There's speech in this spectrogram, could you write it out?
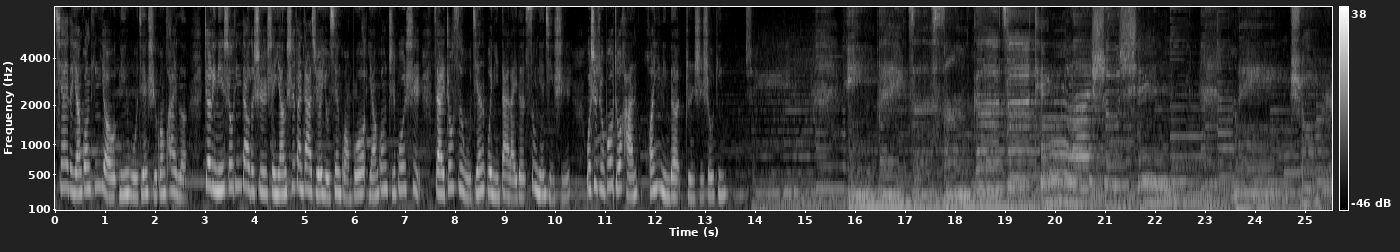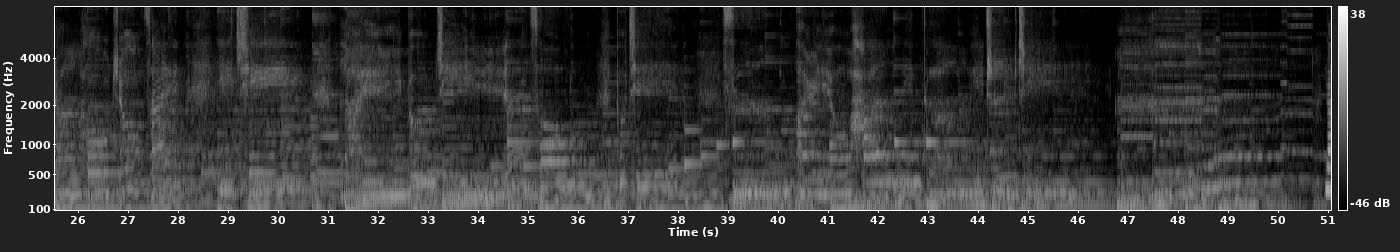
亲爱的阳光听友，您午间时光快乐！这里您收听到的是沈阳师范大学有线广播阳光直播室，在周四午间为您带来的素年锦时，我是主播卓涵，欢迎您的准时收听。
